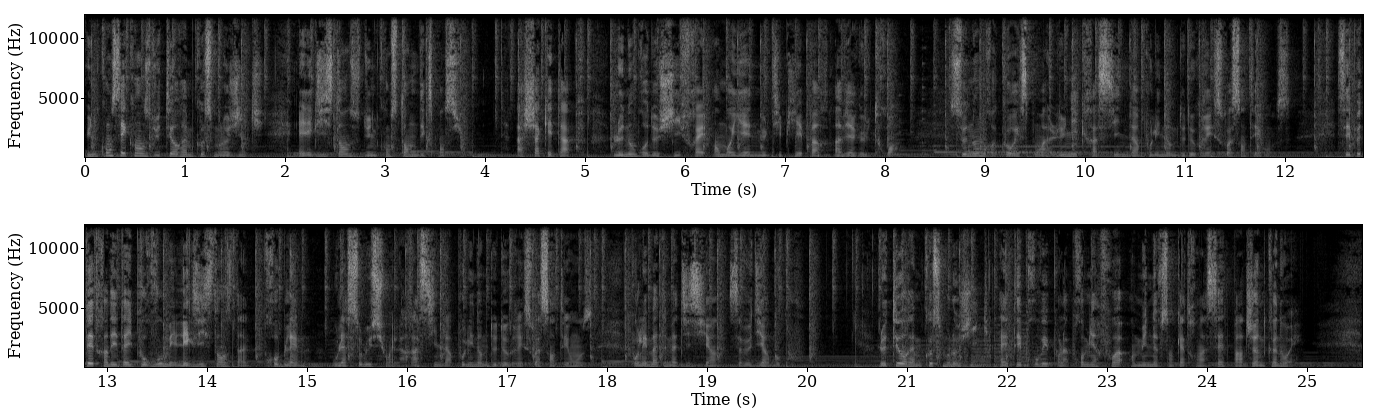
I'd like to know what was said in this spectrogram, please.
Une conséquence du théorème cosmologique est l'existence d'une constante d'expansion. À chaque étape, le nombre de chiffres est en moyenne multiplié par 1,3. Ce nombre correspond à l'unique racine d'un polynôme de degré 71. C'est peut-être un détail pour vous, mais l'existence d'un problème où la solution est la racine d'un polynôme de degré 71, pour les mathématiciens, ça veut dire beaucoup. Le théorème cosmologique a été prouvé pour la première fois en 1987 par John Conway.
